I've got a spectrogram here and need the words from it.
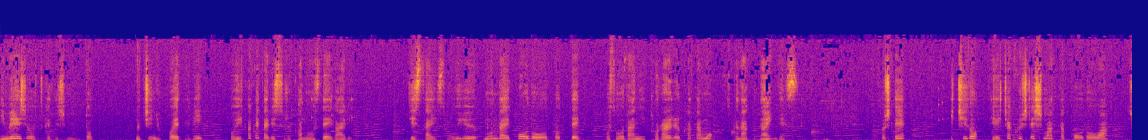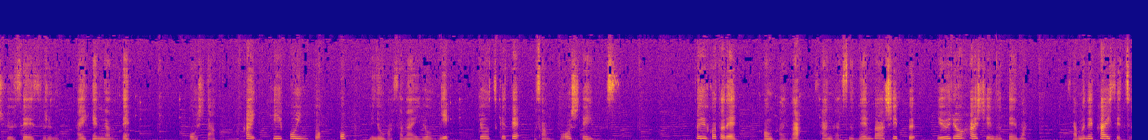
イメージをつけてしまうと後に吠えたり追いかけたりする可能性があり実際そういう問題行動をとってご相談に来られる方も少なくないんです。そして一度定着してしまった行動は修正するのが大変なのでこうした細かいキーポイントを見逃さないように気をつけてお散歩をしています。ということで今回は3月のメンバーシップ有料配信のテーマサムネ解説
